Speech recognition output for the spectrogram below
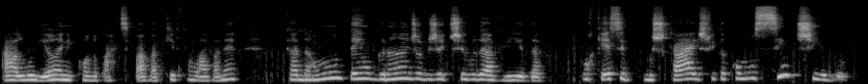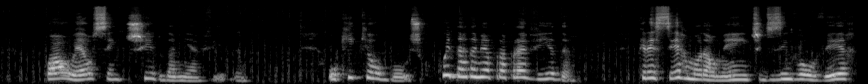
A Luiane, quando participava aqui, falava, né? Cada um tem um grande objetivo da vida porque esse buscais fica como um sentido. Qual é o sentido da minha vida? O que, que eu busco? Cuidar da minha própria vida, crescer moralmente, desenvolver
